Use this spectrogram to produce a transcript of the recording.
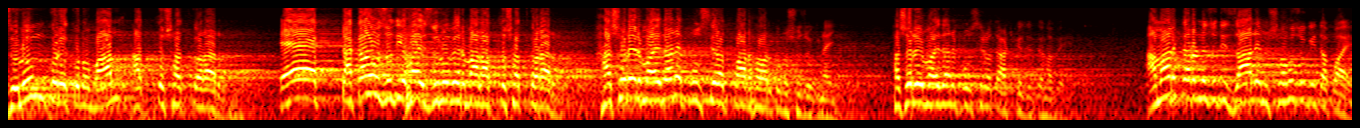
জুলুম করে কোনো মাল আত্মসাৎ করার এক টাকাও যদি হয় জুলুমের মাল আত্মসাৎ করার হাসরের ময়দানে পুলসিরত পার হওয়ার কোনো সুযোগ নাই। হাসরের ময়দানে পুলসিরতে আটকে যেতে হবে। আমার কারণে যদি জালেম সহযোগিতা পায়,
